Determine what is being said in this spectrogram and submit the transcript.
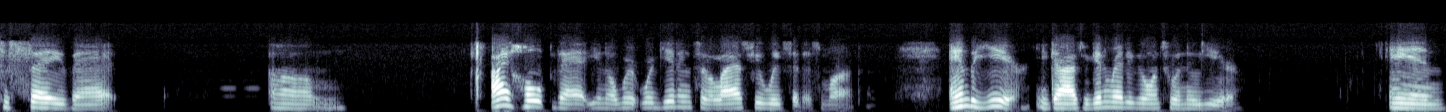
to say that um, I hope that you know we're we're getting to the last few weeks of this month and the year. You guys, we're getting ready to go into a new year, and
